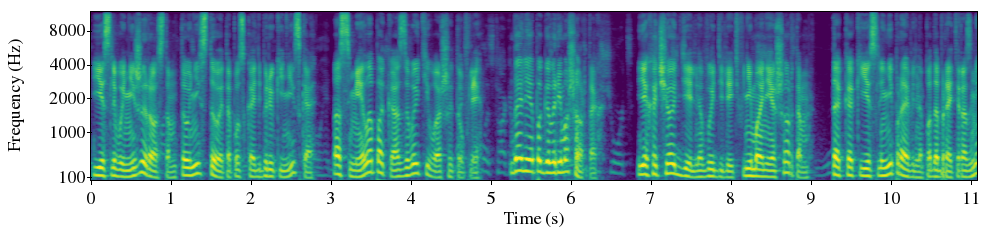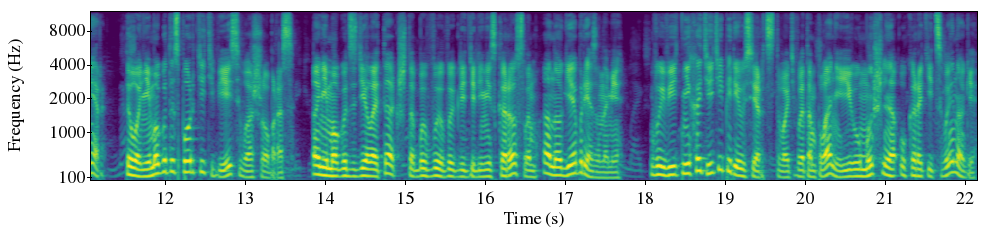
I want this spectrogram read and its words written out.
Если вы ниже ростом, то не стоит опускать брюки низко, а смело показывайте ваши туфли. Далее поговорим о шортах. Я хочу отдельно выделить внимание шортам, так как если неправильно подобрать размер, то они могут испортить весь ваш образ. Они могут сделать так, чтобы вы выглядели низкорослым, а ноги обрезанными. Вы ведь не хотите переусердствовать в этом плане и умышленно укоротить свои ноги.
